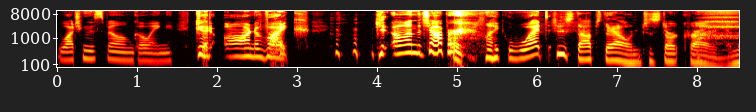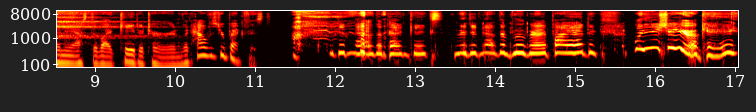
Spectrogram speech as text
watching this film going, "Get on a bike. Get on the chopper." like what? She stops down to start crying, and then he has to like cater to her and like, "How was your breakfast?" they didn't have the pancakes. And they didn't have the blueberry pie. I had to. Well, are you sure you're okay?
